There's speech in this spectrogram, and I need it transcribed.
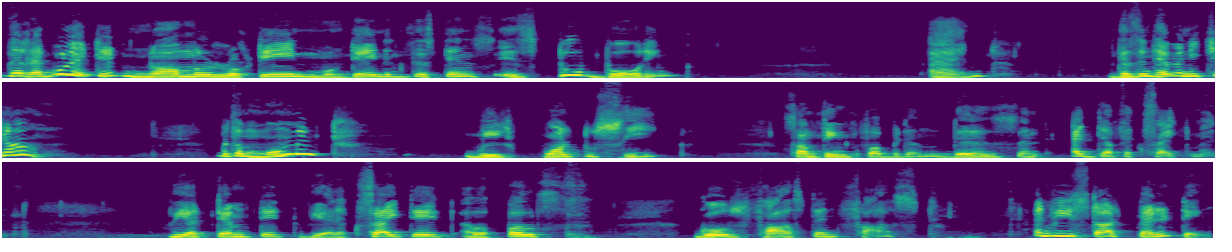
The regulated, normal, routine, mundane existence is too boring doesn't have any charm. But the moment we want to seek something forbidden, there's an edge of excitement. We are tempted, we are excited, our pulse goes fast and fast, and we start panting.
